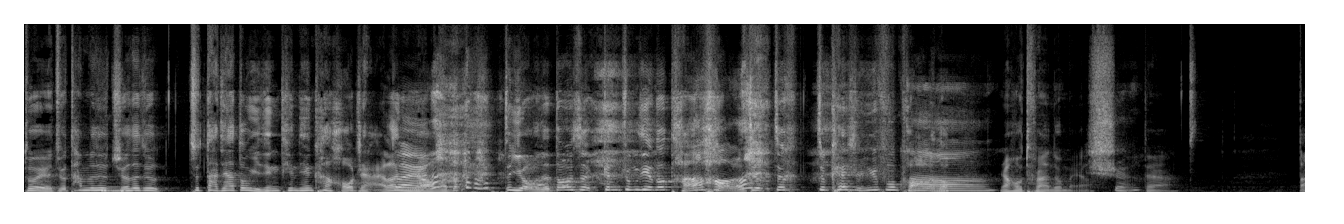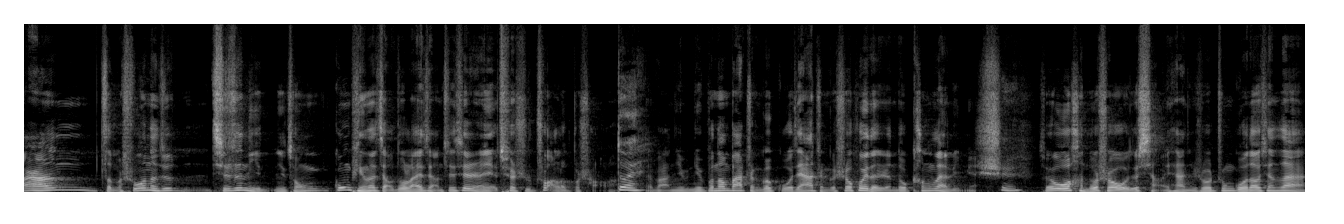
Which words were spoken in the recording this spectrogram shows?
对，就他们就觉得就就大家都已经天天看豪宅了，你知道吗？都有的都是跟中介都谈好了，就就就开始预付款了都，然后突然就没了。是对。当然，怎么说呢？就其实你你从公平的角度来讲，这些人也确实赚了不少了，对对吧？你你不能把整个国家、整个社会的人都坑在里面。是。所以我很多时候我就想一下，你说中国到现在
